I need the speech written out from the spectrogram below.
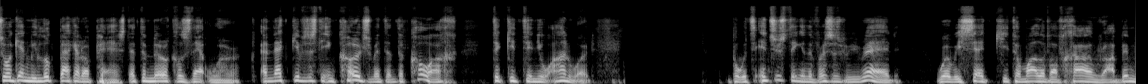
So again, we look back at our past, at the miracles that were, and that gives us the encouragement and the koach to continue onward. But what's interesting in the verses we read, where we said, Rabim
